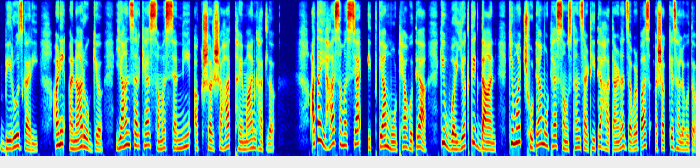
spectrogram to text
बेरोजगारी आणि अनारोग्य यांसारख्या समस्यांनी अक्षरशः थैमान घातलं. आता ह्या समस्या इतक्या मोठ्या होत्या की वैयक्तिक दान किंवा छोट्या मोठ्या संस्थांसाठी त्या हाताळणं जवळपास अशक्य झालं होतं.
